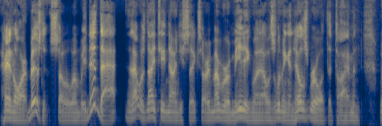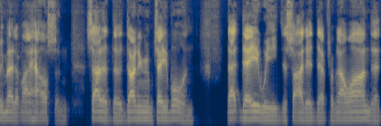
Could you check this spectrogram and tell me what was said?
handle our business. So when we did that, and that was 1996, I remember a meeting when I was living in Hillsborough at the time, and we met at my house and sat at the dining room table. And that day, we decided that from now on, that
